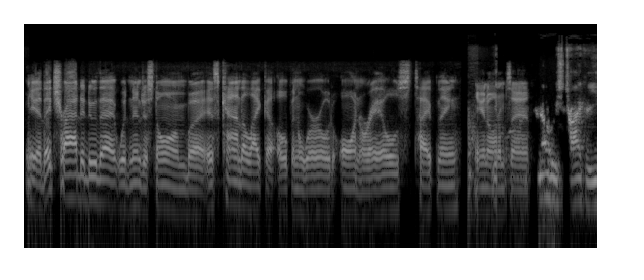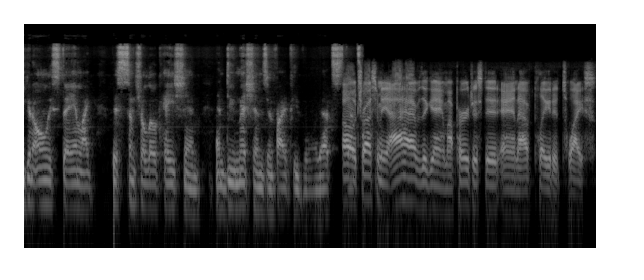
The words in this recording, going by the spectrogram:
Yeah, they tried to do that with Ninja Storm, but it's kind of like an open world on rails type thing. You know what I'm saying? Shinobi Striker, you can only stay in like this central location and do missions and fight people. That's, Oh, that's trust me, I have the game. I purchased it and I've played it twice.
